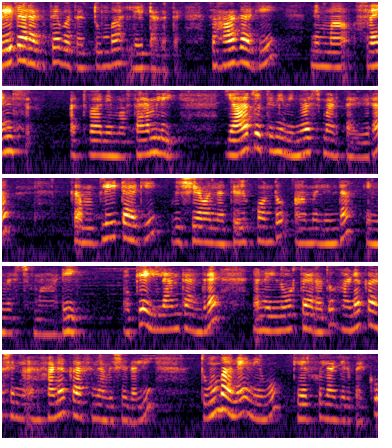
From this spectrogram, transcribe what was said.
ಬೇಜಾರಾಗುತ್ತೆ ಬಟ್ ಅದು ತುಂಬ ಲೇಟ್ ಆಗುತ್ತೆ. ಸೊ ಹಾಗಾಗಿ ನಿಮ್ಮ ಫ್ರೆಂಡ್ಸ್ ಅಥವಾ ನಿಮ್ಮ ಫ್ಯಾಮ್ಲಿ ಯಾರ ಜೊತೆ ನೀವು ಇನ್ವೆಸ್ಟ್ ಮಾಡ್ತಾ ಇದ್ದೀರಾ ಕಂಪ್ಲೀಟಾಗಿ ವಿಷಯವನ್ನು ತಿಳ್ಕೊಂಡು ಆಮೇಲಿಂದ ಇನ್ವೆಸ್ಟ್ ಮಾಡಿ. ಓಕೆ, ಇಲ್ಲ ಅಂತ ಅಂದರೆ ನಾನಿಲ್ಲಿ ನೋಡ್ತಾ ಇರೋದು ಹಣಕಾಸಿನ ಹಣಕಾಸಿನ ವಿಷಯದಲ್ಲಿ ತುಂಬಾ ನೀವು ಕೇರ್ಫುಲ್ ಆಗಿರಬೇಕು,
